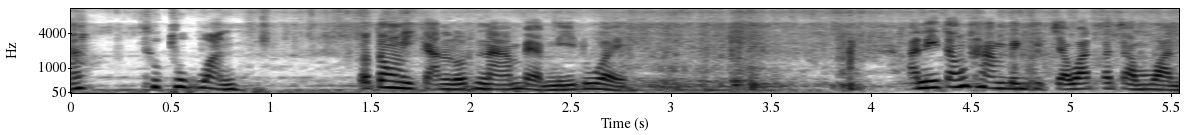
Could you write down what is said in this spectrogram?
นะ ทุกๆวัน ก็ต้องมีการรดน้ำแบบนี้ด้วย อันนี้ต้องทำเป็นกิจวัตรประจำวัน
